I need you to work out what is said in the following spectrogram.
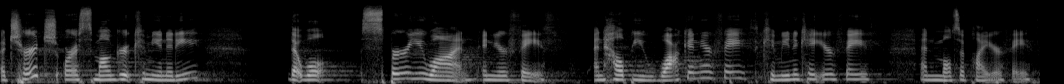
a church or a small group community that will spur you on in your faith and help you walk in your faith, communicate your faith, and multiply your faith.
